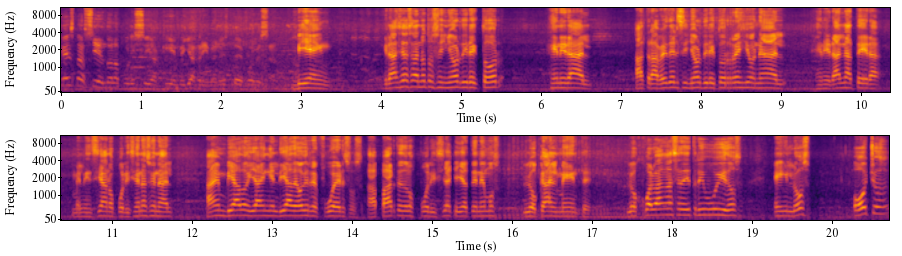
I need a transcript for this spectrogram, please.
¿Qué está haciendo la policía aquí en Villarriba en este jueves santo? Bien, gracias a nuestro señor director general a través del señor director regional, general Natera, Melenciano, Policía Nacional, ha enviado ya en el día de hoy refuerzos, aparte de los policías que ya tenemos localmente, los cuales van a ser distribuidos en los ocho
